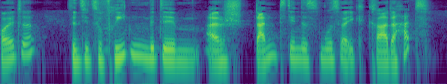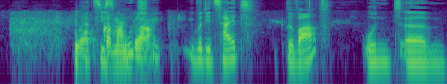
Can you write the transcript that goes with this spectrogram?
heute? Sind Sie zufrieden mit dem Stand, den das Mosaik gerade hat? Ja, hat sich gut sagen. über die Zeit bewahrt? Und ähm,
